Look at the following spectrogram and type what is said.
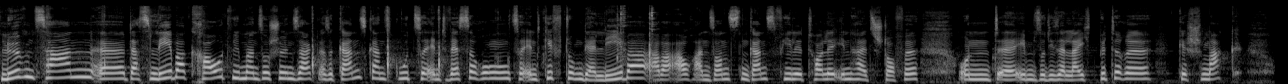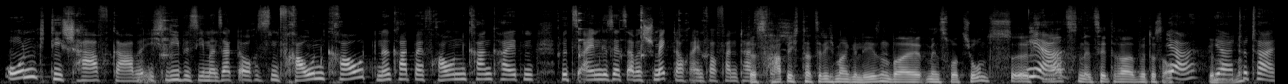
Löwenzahn, äh, das Leberkraut, wie man so schön sagt, also ganz, ganz gut zur Entwässerung, zur Entgiftung der Leber, aber auch ansonsten ganz viele tolle Inhaltsstoffe und äh, eben so dieser leicht bittere Geschmack und die Schafgarbe. Ich liebe sie. Man sagt auch, es ist ein Frauenkraut. Ne? Gerade bei Frauenkrankheiten wird es eingesetzt, aber es schmeckt auch einfach fantastisch. Das habe ich tatsächlich mal gelesen. Bei Menstruationsschmerzen ja. etc. wird das auch ja, genommen. Ja, ne? total.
